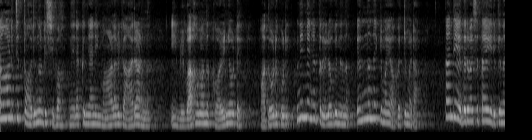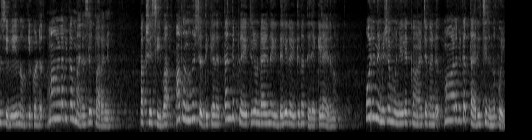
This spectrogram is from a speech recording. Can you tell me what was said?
കാണിച്ചു തരുന്നുണ്ട് ശിവ നിനക്ക് ഞാൻ ഈ മാളവിക ആരാണെന്ന്. ഈ വിവാഹം വന്ന് കഴിഞ്ഞോട്ടെ. അതോടുകൂടി നിന്നെ ഞാൻ ത്രിലോകിൽ നിന്നും എന്നേക്കുമായി അകറ്റുമെടാ. തന്റെ എതിർവശത്തായി ഇരിക്കുന്ന ശിവയെ നോക്കിക്കൊണ്ട് മാളവിക മനസ്സിൽ പറഞ്ഞു. പക്ഷെ ശിവ അതൊന്നും ശ്രദ്ധിക്കാതെ തന്റെ പ്ലേറ്റിലുണ്ടായിരുന്ന ഇഡലി കഴിക്കുന്ന തിരക്കിലായിരുന്നു. ഒരു നിമിഷം മുന്നിലെ കാഴ്ച കണ്ട് മാളവിക തരിച്ചിരുന്നു പോയി.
